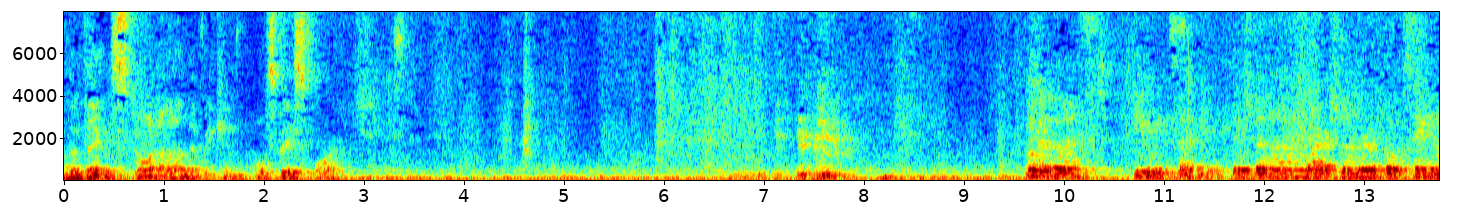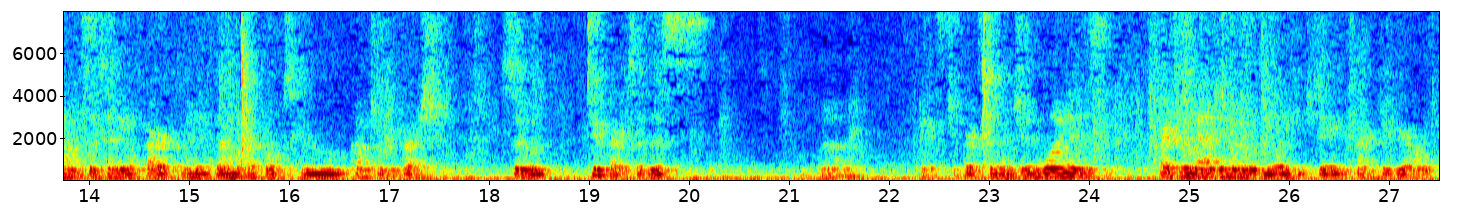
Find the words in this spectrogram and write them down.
Other things going on that we can hold space for. Over the last weeks, I think, there's been a large number of folks hanging out in Centennial Park. Many of them are folks who come to refresh. So two parts of this, uh, I guess two parts to mention. One is hard to imagine what it would be like each day trying to figure out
